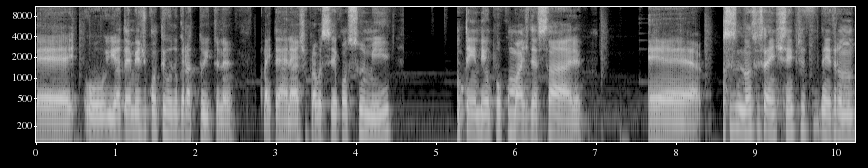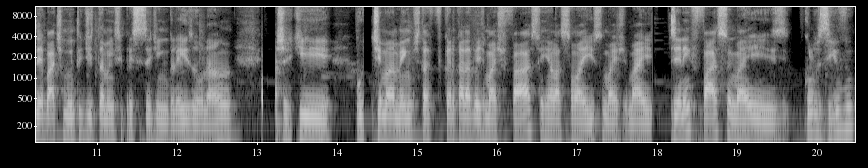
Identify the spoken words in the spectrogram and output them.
é, ou, e até mesmo conteúdo gratuito, né? Na internet para você consumir, entender um pouco mais dessa área. É, não sei se a gente sempre entra num debate muito de também se precisa de inglês ou não. Acho que ultimamente está ficando cada vez mais fácil em relação a isso, mas, mas dizer nem fácil, mas inclusivo.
